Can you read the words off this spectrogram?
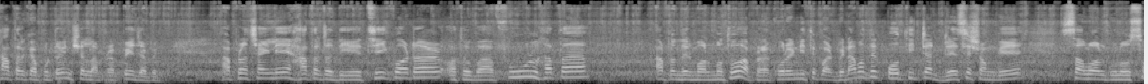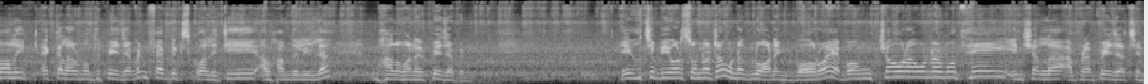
হাতার কাপড়টা ইনশাল্লাহ আপনারা পেয়ে যাবেন। আপনারা চাইলে হাতাটা দিয়ে থ্রি কোয়ার্টার অথবা ফুল হাতা আপনাদের মন মতো আপনারা করে নিতে পারবেন। আমাদের প্রতিটা ড্রেসের সঙ্গে সালোয়ারগুলো সলিড এক কালার মধ্যে পেয়ে যাবেন। ফ্যাব্রিক্স কোয়ালিটি আলহামদুলিল্লাহ ভালো মানের পেয়ে যাবেন। এই হচ্ছে বিওয়ার্স ওনাটা। ওনাগুলো অনেক বড় এবং চওড়া ওনার মধ্যেই ইনশাল্লাহ আপনারা পেয়ে যাচ্ছেন।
